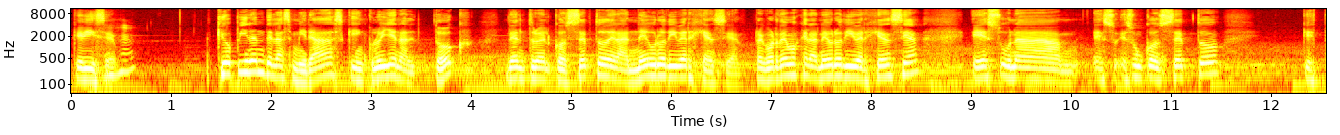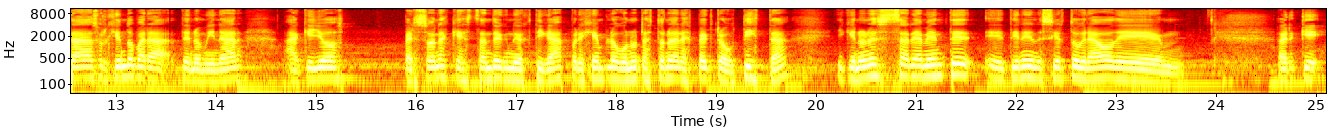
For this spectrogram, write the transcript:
que dice. ¿qué opinan de las miradas que incluyen al TOC dentro del concepto de la neurodivergencia? Recordemos que la neurodivergencia es, una, es, es un concepto que está surgiendo para denominar a aquellas personas que están diagnosticadas, por ejemplo, con un trastorno del espectro autista y que no necesariamente eh, tienen cierto grado de... A ver, que,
